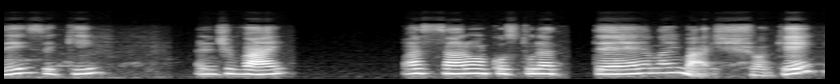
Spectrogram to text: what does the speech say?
Desde aqui, a gente vai passar uma costura até lá embaixo, ok?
